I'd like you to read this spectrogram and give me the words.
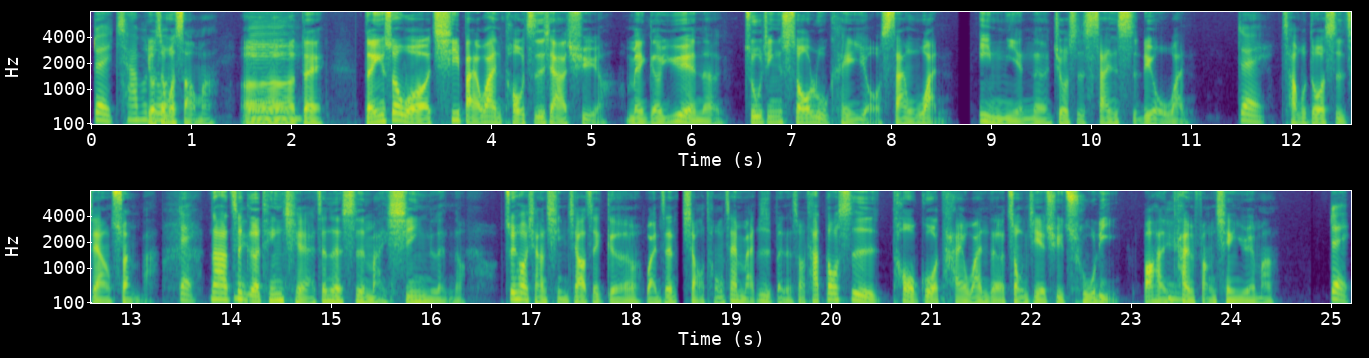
对，差不多。有这么少吗？呃，对，等于说我七百万投资下去啊，每个月呢租金收入可以有三万，一年呢就是三十六万。对，差不多是这样算吧。对，那这个听起来真的是蛮吸引人的。嗯、最后想请教这个婉珍，小童在买日本的时候，他都是透过台湾的中介去处理，包含看房签约吗？嗯、对，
